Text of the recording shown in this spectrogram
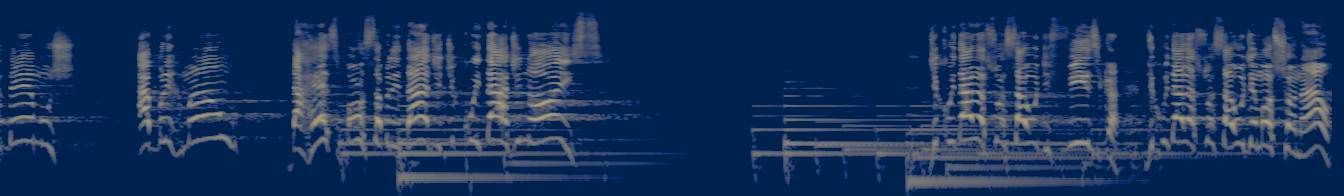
Podemos abrir mão da responsabilidade de cuidar de nós. de cuidar da sua saúde física, de cuidar da sua saúde emocional,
